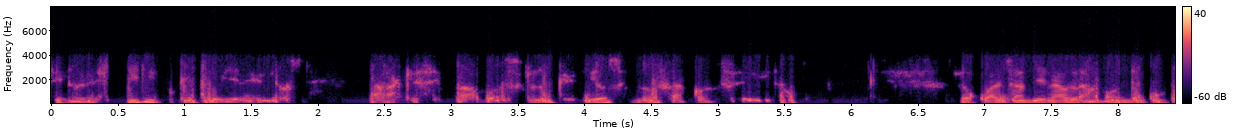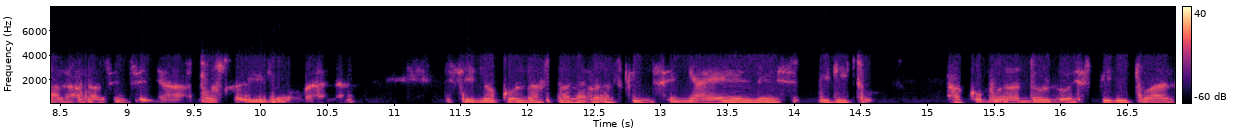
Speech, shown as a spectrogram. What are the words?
sino el espíritu que proviene de Dios, para que sepamos lo que Dios nos ha concedido. Lo cual también hablamos no con palabras enseñadas por sabiduría humana, sino con las palabras que enseña el Espíritu, acomodando lo espiritual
